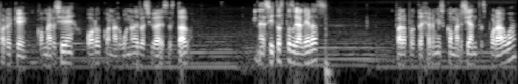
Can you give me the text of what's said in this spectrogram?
para que comercie oro con alguna de las ciudades de estado. Necesito estas galeras para proteger mis comerciantes por agua.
